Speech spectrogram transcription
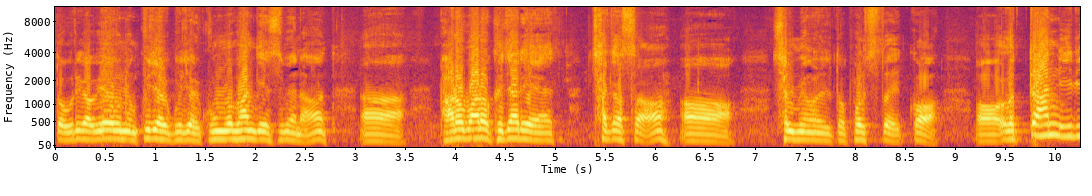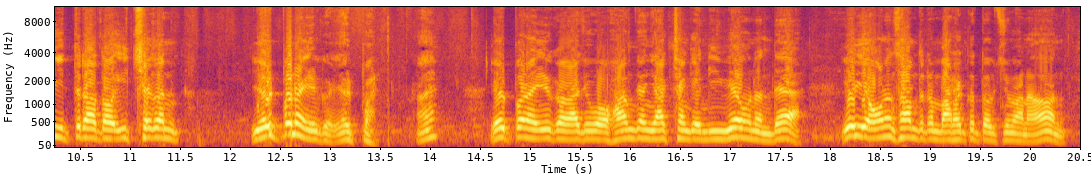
또 우리가 외우는 구절 구절 궁금한 게 있으면은 어, 바로바로 그 자리에 찾아서 어, 설명을 또 볼 수도 있고 어, 어떠한 일이 있더라도 이 책은 열 번을 읽어요. 열 번. 어? 열 번을 읽어가지고 환경 약창계 니 외우는데 여기 오는 사람들은 말할 것도 없지만은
